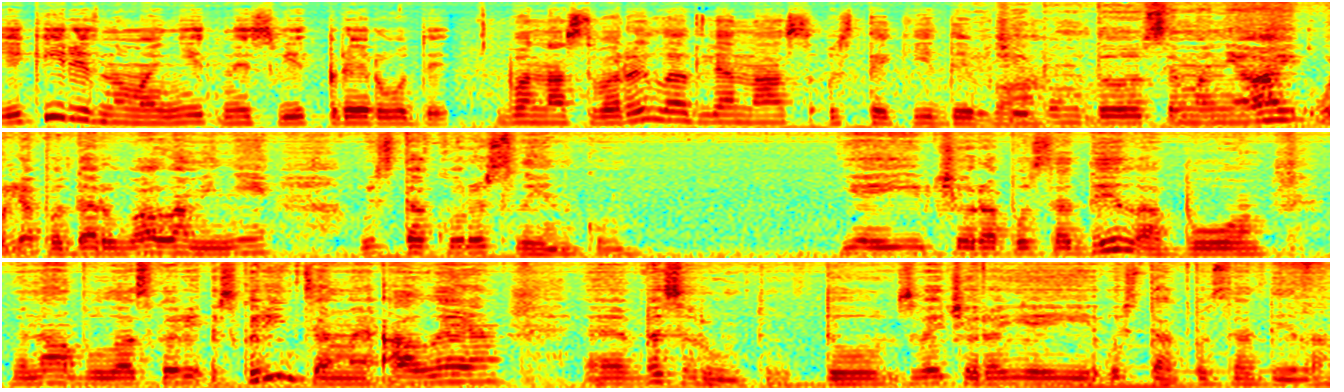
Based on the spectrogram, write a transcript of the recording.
Який різноманітний світ природи. Вона створила для нас ось такі дива. Чіпом до Семеніай Оля подарувала мені ось таку рослинку. Я її вчора посадила, бо вона була з корінцями, але е, без ґрунту. То з вечора я її ось так посадила.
